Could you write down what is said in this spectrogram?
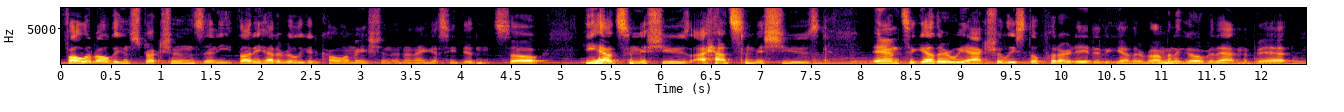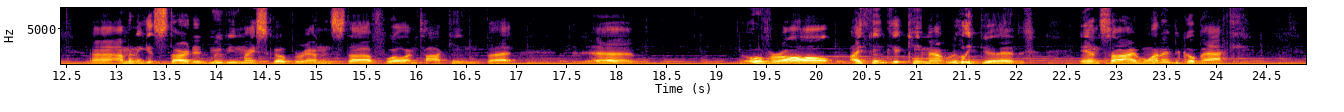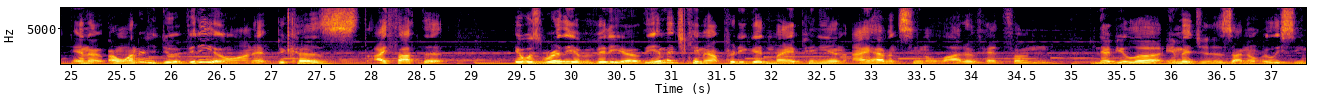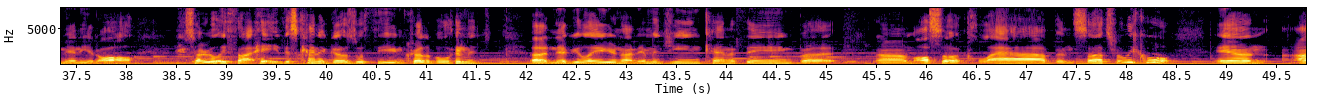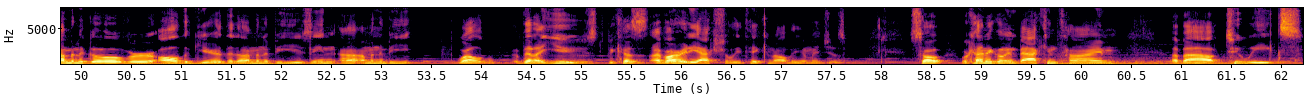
followed all the instructions and he thought he had a really good collimation, and then I guess he didn't. So he had some issues. I had some issues, and together we actually still put our data together. But I'm going to go over that in a bit. Uh, I'm going to get started moving my scope around and stuff while I'm talking, but. Uh, overall, I think it came out really good. And so I wanted to go back and I, I, wanted to do a video on it because I thought that it was worthy of a video. The image came out pretty good in my opinion. I haven't seen a lot of headphone nebula images. I don't really see many at all. So I really thought, hey, this kind of goes with the incredible image uh, nebulae you're not imaging kind of thing, but um, also a collab, and so that's really cool and I'm going to go over all the gear that I'm going to be using. Uh, I'm going to be, well, that I used because I've already actually taken all the images. So we're kind of going back in time about two weeks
